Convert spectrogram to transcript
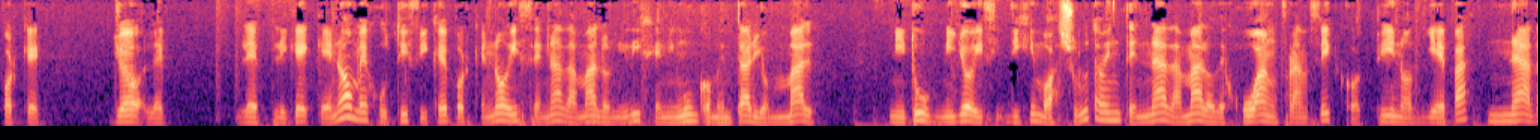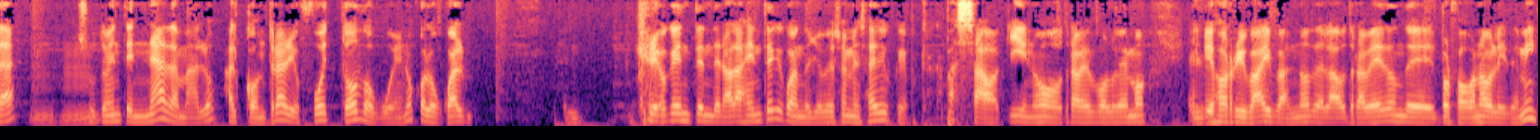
porque yo le le expliqué que no me justifiqué porque no hice nada malo ni dije ningún comentario mal. Ni tú ni yo dijimos absolutamente nada malo de Juan Francisco Pino Diepa, nada, absolutamente nada malo. Al contrario, fue todo bueno, con lo cual creo que entenderá la gente que cuando yo veo ese mensaje digo, ¿qué, ha pasado aquí? no Otra vez volvemos el viejo revival, ¿no? De la otra vez donde, por favor, no habléis de mí.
